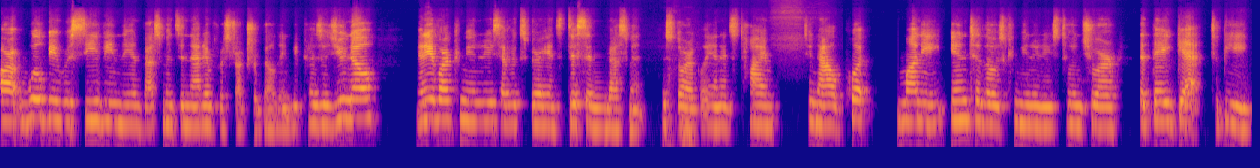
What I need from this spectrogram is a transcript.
are will be receiving the investments in that infrastructure building. Because, as you know, many of our communities have experienced disinvestment historically, and it's time to now put money into those communities to ensure that they get to be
